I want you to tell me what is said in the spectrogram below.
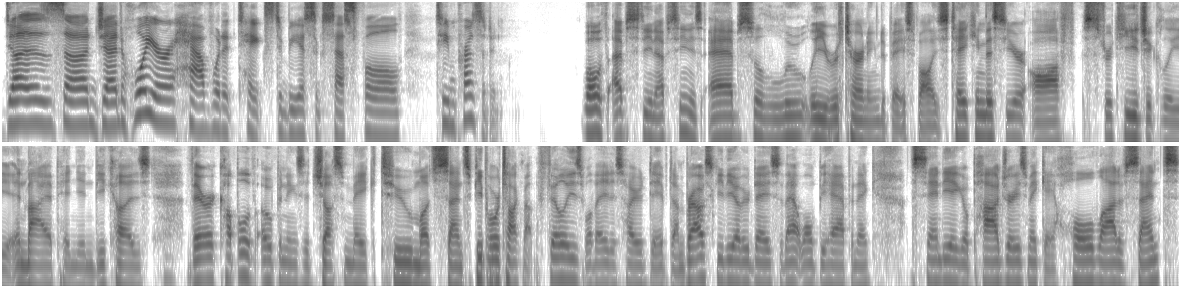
does uh, Jed Hoyer have what it takes to be a successful team president? Well, with Epstein, Epstein is absolutely returning to baseball. He's taking this year off strategically, in my opinion, because there are a couple of openings that just make too much sense. People were talking about the Phillies. Well, they just hired Dave Dombrowski the other day, so that won't be happening. The San Diego Padres make a whole lot of sense.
